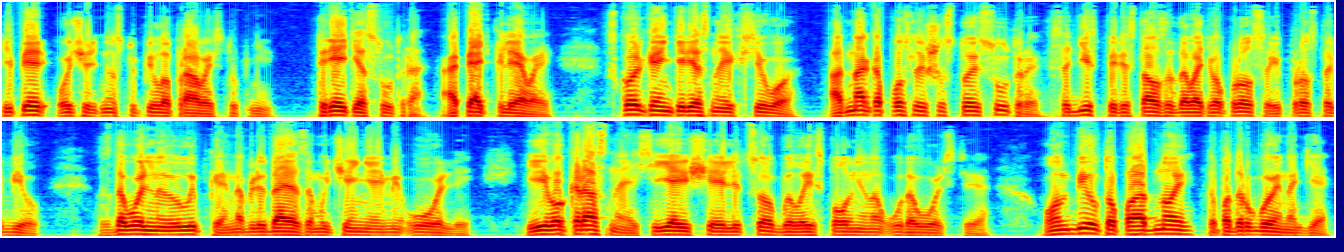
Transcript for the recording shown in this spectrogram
Теперь очередь наступила правой ступни. Третья сутра. Опять к левой. Сколько интересно их всего. Однако после шестой сутры садист перестал задавать вопросы и просто бил с довольной улыбкой, наблюдая за мучениями Уолли, и его красное, сияющее лицо было исполнено удовольствия. Он бил то по одной, то по другой ноге,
